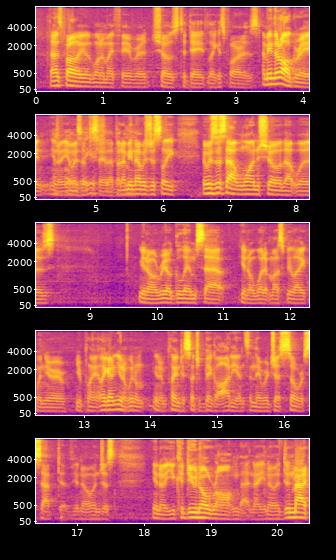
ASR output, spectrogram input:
that was probably one of my favorite shows to date. Like as far as I mean, they're all great. You That's know, you always have to say that, but I mean, that was just like it was just that one show that was, you know, a real glimpse at you know what it must be like when you're you're playing like you know we don't you know playing to such a big audience and they were just so receptive you know and just you know you could do no wrong that night you know it didn't matter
